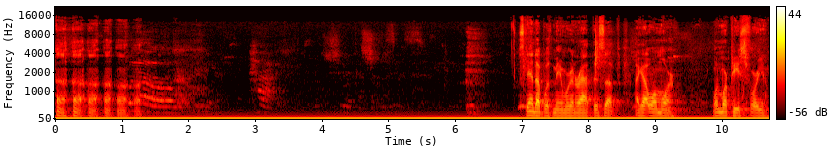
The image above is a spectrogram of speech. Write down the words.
Stand up with me and we're going to wrap this up. I got one more. One more piece for you.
